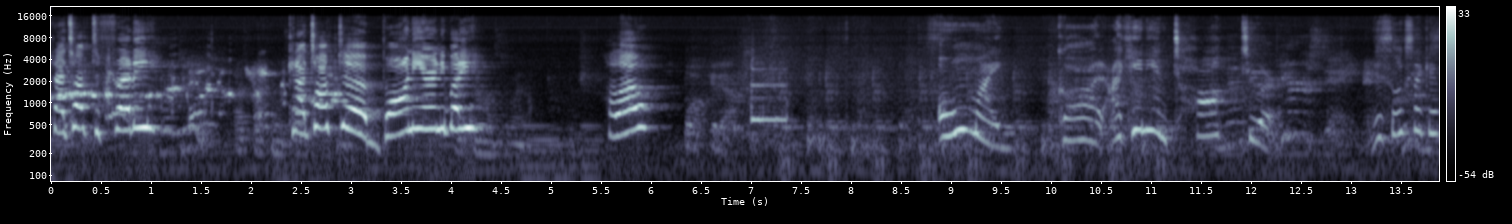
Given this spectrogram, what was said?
Can I talk to Freddy? Can I talk to Bonnie or anybody? Hello? Oh my god, I can't even talk to her. This looks like a.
